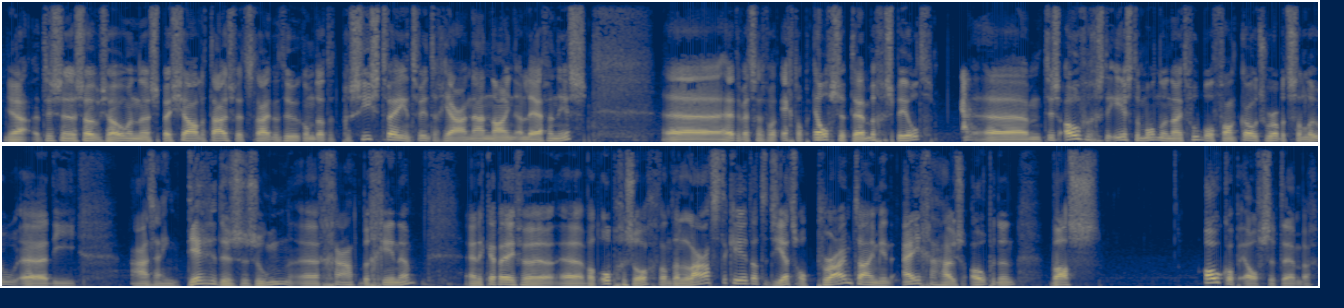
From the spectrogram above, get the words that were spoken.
Ja, het is sowieso een speciale thuiswedstrijd natuurlijk, omdat het precies 22 jaar na 9-11 is. Hè, de wedstrijd wordt echt op 11 september gespeeld. Ehm, het is overigens de eerste Monday Night Football van coach Robert Salou, die aan zijn derde seizoen eh, gaat beginnen. En ik heb even eh, wat opgezocht, want de laatste keer dat de Jets op primetime in eigen huis openden was ook op 11 september.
